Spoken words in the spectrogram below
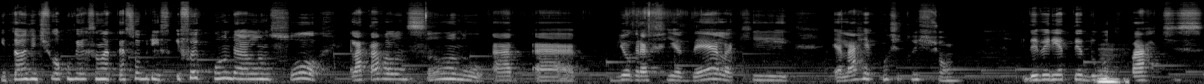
Então a gente ficou conversando até sobre isso. E foi quando ela lançou, ela estava lançando a, a, biografia dela, que é La Reconstituição, que deveria ter duas hum. partes.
